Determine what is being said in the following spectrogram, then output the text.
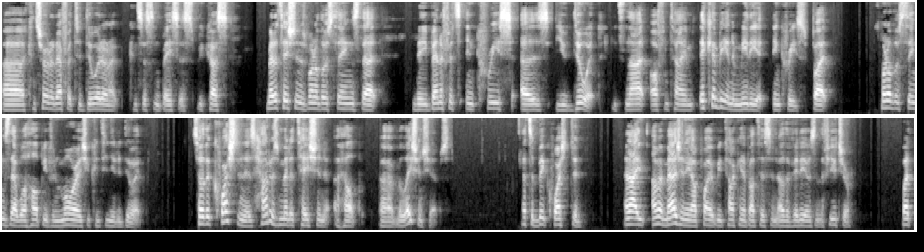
uh, concerted effort to do it on a consistent basis because meditation is one of those things that the benefits increase as you do it. It's not oftentimes, it can be an immediate increase, but it's one of those things that will help even more as you continue to do it. So the question is, how does meditation help uh, relationships? That's a big question. And I, I'm imagining I'll probably be talking about this in other videos in the future. But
